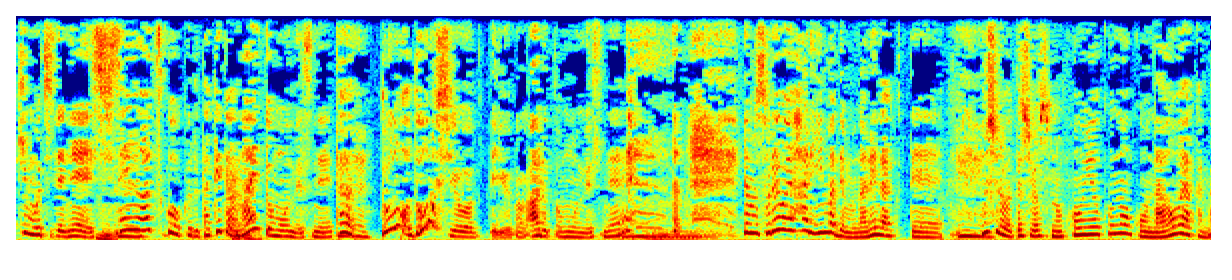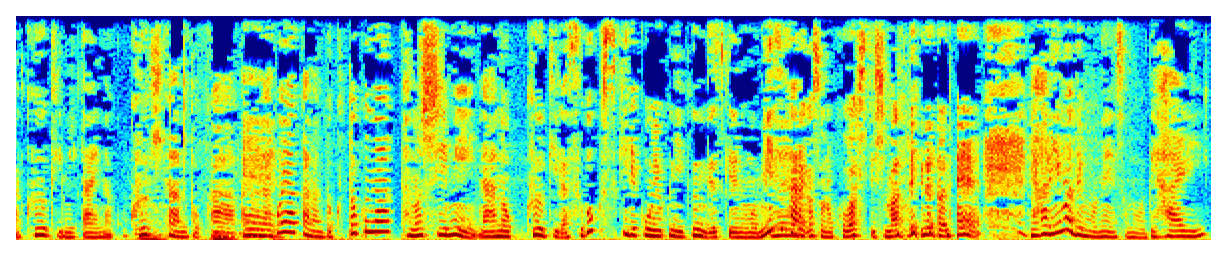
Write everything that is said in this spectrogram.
い気持ちでね視線を熱く送るだけではないと思うんですね、ただどうどうしようっていうのがあると思うんですね、でもそれはやはり今でも慣れなくて、むしろ私はその混浴のこう和やかな空気みたいなこう空気感とか、あの和やかな独特な楽しみなあの空気がすごく好きで混浴に行くんですけれども自らがその壊してしまっているので、やはり今でもねその出入り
